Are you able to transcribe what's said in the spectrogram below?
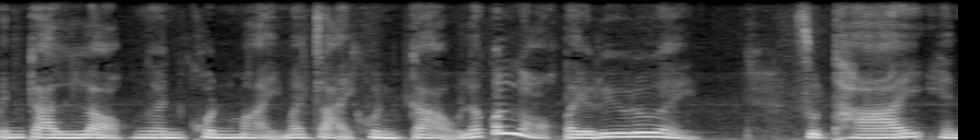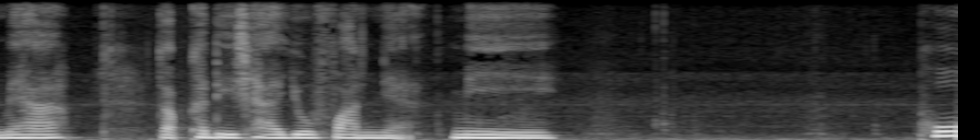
เป็นการหลอกเงินคนใหม่มาจ่ายคนเก่า แล้วก็หลอกไปเรื่อยๆ สุดท้ายเห็นไหมคะกับคดีแชร์ยูฟันเนี่ยมีผู้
